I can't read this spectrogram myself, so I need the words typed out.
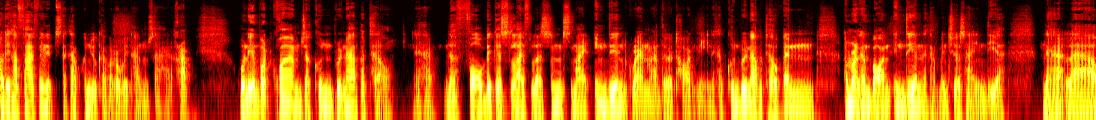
วัสดีครับ 5 minutes นะครับ คุณอยู่กับบรวิทานุสาหะครับ วันนี้บทความจากคุณบรินาพัเทลนะครับ The four biggest life lessons my Indian grandmother taught me นะครับ คุณบรินาพัเทลเป็น American born Indian นนะครับ เป็นเชื้อสายอินเดียนะฮะ แล้ว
